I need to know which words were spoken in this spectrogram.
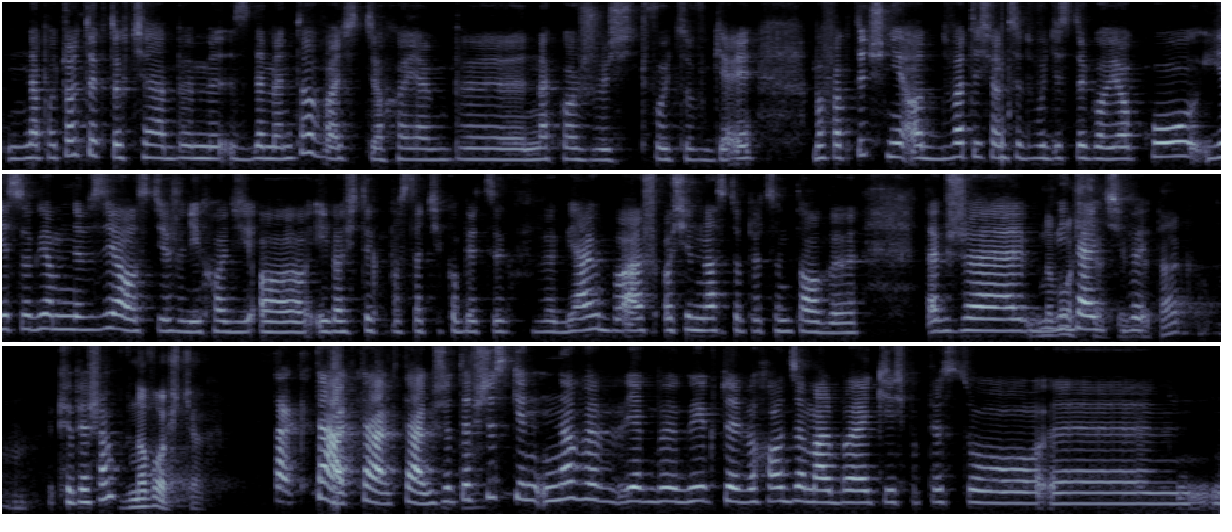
Na początek to chciałabym zdementować trochę jakby na korzyść twórców gier, bo faktycznie od 2020 roku jest ogromny wzrost, jeżeli chodzi o ilość tych postaci kobiecych w grach, bo aż 18%. Także w widać. Jakby, tak? Przepraszam? W nowościach. Tak, tak, tak, tak, że te wszystkie nowe jakby gry, które wychodzą, albo jakieś po prostu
